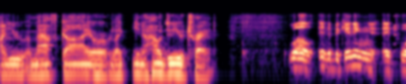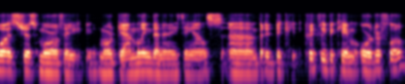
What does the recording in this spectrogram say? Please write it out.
Are you a math guy or like you know how do you trade? Well, in the beginning, it was just more of a more gambling than anything else, um, but it quickly became order flow.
